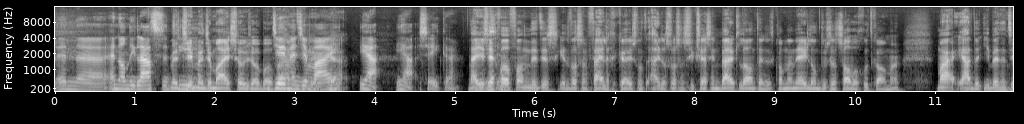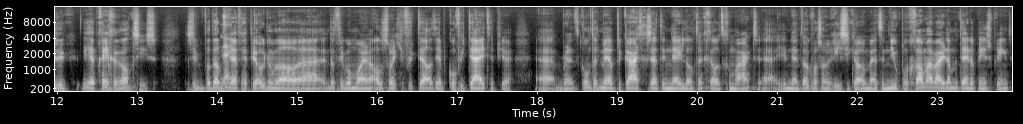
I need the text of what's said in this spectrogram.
en, en dan die laatste drie... Met Jim en Jamai sowieso bovenaan. Jim en Jamai, ja. ja. Ja, zeker. Nou, je zegt wel van, dit is, het was een veilige keuze, want Idols was een succes in het buitenland en het kwam naar Nederland, dus dat zal wel goed komen. Maar ja, je bent natuurlijk, je hebt geen garanties. Dus wat dat betreft heb je ook nog wel, uh, dat vind ik wel mooi aan alles wat je vertelt. Je hebt koffietijd, heb je uh, brand content mee op de kaart gezet in Nederland en groot gemaakt. Uh, je neemt ook wel zo'n risico met een nieuw programma waar je dan meteen op inspringt.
